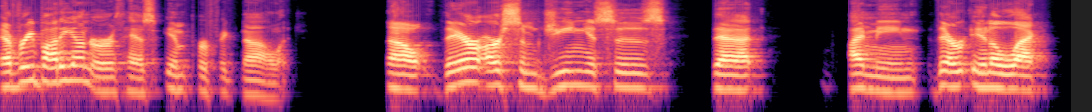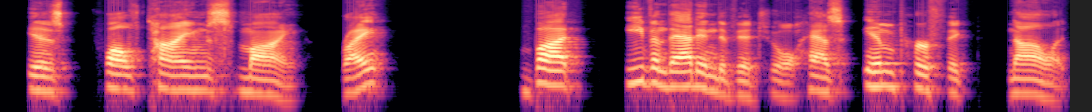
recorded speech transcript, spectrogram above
Everybody on earth has imperfect knowledge. Now, there are some geniuses that I mean, their intellect is 12 times mine, right? But even that individual has imperfect knowledge.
